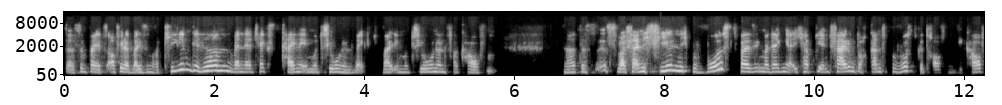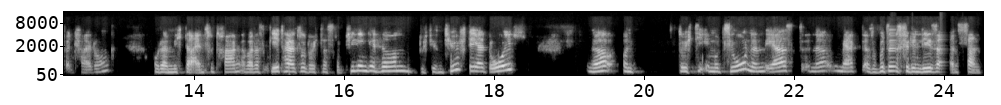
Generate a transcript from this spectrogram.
da sind wir jetzt auch wieder bei diesem Reptiliengehirn, wenn der Text keine Emotionen weckt, weil Emotionen verkaufen. Ja, das ist wahrscheinlich vielen nicht bewusst, weil sie immer denken, ja, ich habe die Entscheidung doch ganz bewusst getroffen, die Kaufentscheidung oder mich da einzutragen. Aber das geht halt so durch das Reptiliengehirn, durch diesen Türsteher durch. Ne? Und durch die Emotionen erst ne, merkt, also wird es für den Leser interessant.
